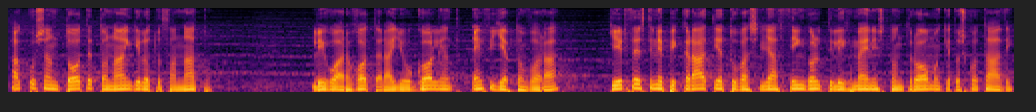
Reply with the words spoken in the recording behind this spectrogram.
άκουσαν τότε τον άγγελο του θανάτου. Λίγο αργότερα η Ουγγόλιαντ έφυγε από τον βορρά και ήρθε στην επικράτεια του βασιλιά Θίγκολ τυλιγμένη στον τρόμο και το σκοτάδι.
